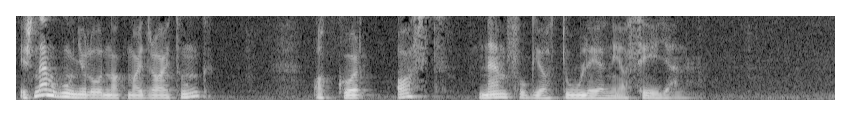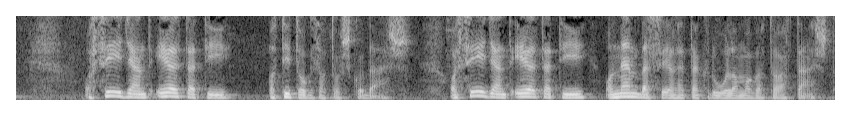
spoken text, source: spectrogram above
és nem gúnyolódnak majd rajtunk, akkor azt nem fogja túlélni a szégyen. A szégyent élteti a titokzatoskodás. A szégyent élteti a nem beszélhetek róla magatartást.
